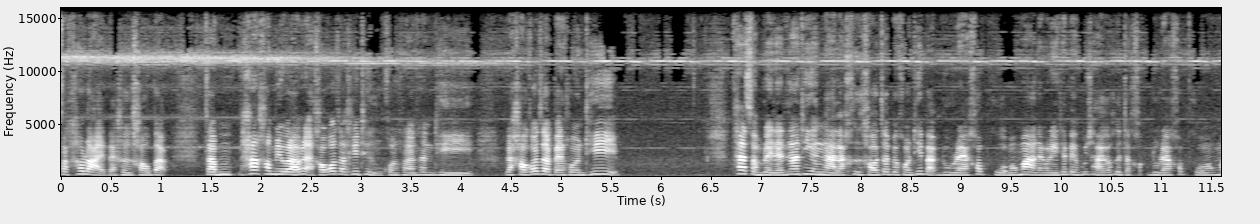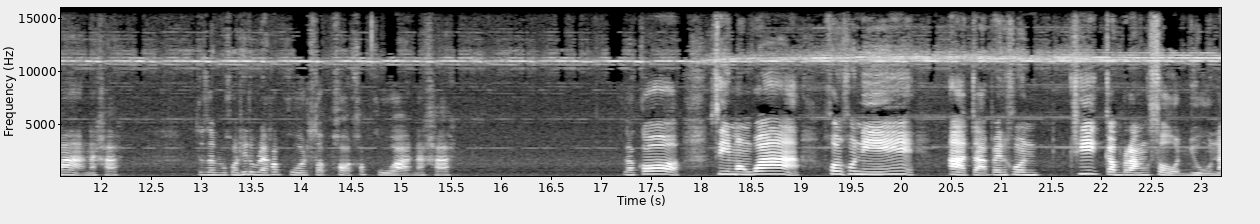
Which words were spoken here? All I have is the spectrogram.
สักเท่าไหร่แต่คือเขาแบบจะถ้าเขามีเวลาเมื่อไหร่เขาก็จะคิดถึงคนคนนั้นทันที แล้วเขาก็จะเป็นคนที่ ถ้าสำเร็จในหน้าที่การงานแล้วคือเขาจะเป็นคนที่แบบดูแลครอบครัวมากๆในกรณีถ้าเป็นผู้ชายก็คือจะดูแลครอบครัวมากๆนะคะ จะเป็นคนที่ดูแลครอบครัวสปอร์ตครอบครัวนะคะ แล้วก็ซีมองว่าคนคนนี้อาจจะเป็นคนที่กำลังโสดอยู่ณ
